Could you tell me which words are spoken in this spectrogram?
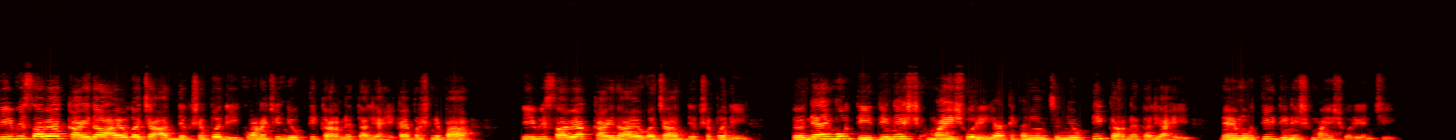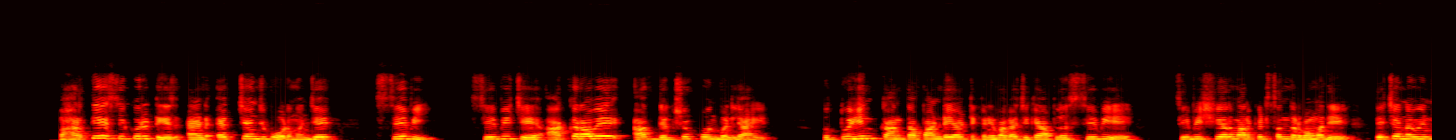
तेविसाव्या कायदा आयोगाच्या अध्यक्षपदी कोणाची नियुक्ती करण्यात आली आहे? काय प्रश्न पहा? तेविसाव्या कायदा आयोगाच्या अध्यक्षपदी तर न्यायमूर्ती दिनेश माहेश्वरी या ठिकाणी यांची नियुक्ती करण्यात आली आहे. न्यायमूर्ती दिनेश माहेश्वरी यांची. भारतीय सिक्युरिटीज अँड एक्सचेंज बोर्ड म्हणजे सेबी सेबीचे अकरावे अध्यक्ष कोण बनले आहेत? तर तुहीन कांता पांडे या ठिकाणी बघा जे काही आपलं सेबी आहे सेबी शेअर मार्केट संदर्भामध्ये त्याचे नवीन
